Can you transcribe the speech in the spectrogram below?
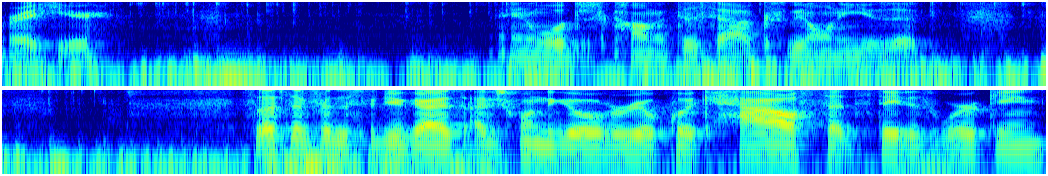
right here. And we'll just comment this out because we don't want to use it. So that's it for this video guys. I just wanted to go over real quick how set state is working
